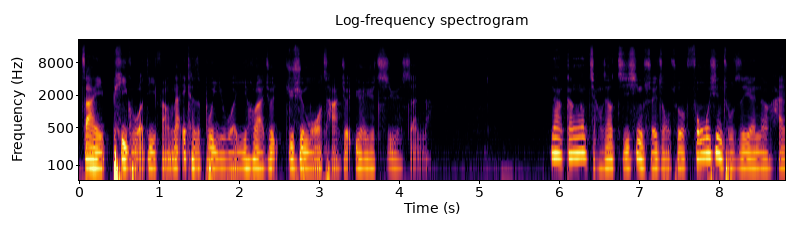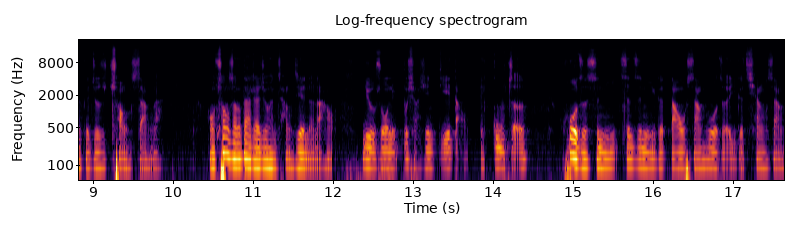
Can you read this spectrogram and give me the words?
在屁股的地方。那一开始不以为意，后来就继续摩擦，就越来越吃越深了。那刚刚讲到急性水肿，除了蜂窝性组织炎呢，还有一个就是创伤啦。哦，创伤大家就很常见的，然后例如说你不小心跌倒，诶，骨折，或者是你甚至你一个刀伤或者一个枪伤，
